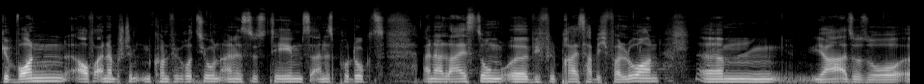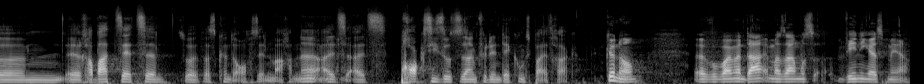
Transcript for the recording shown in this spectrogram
gewonnen auf einer bestimmten Konfiguration eines Systems, eines Produkts, einer Leistung, äh, wie viel Preis habe ich verloren. Ähm, ja, also so ähm, äh, Rabattsätze, so etwas könnte auch Sinn machen, ne? als, als Proxy sozusagen für den Deckungsbeitrag. Genau. Äh, wobei man da immer sagen muss, weniger ist mehr.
